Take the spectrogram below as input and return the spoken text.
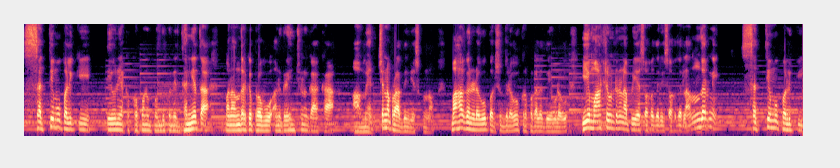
సత్యము పలికి దేవుని యొక్క కృపను పొందుకునే ధన్యత మనందరికీ ప్రభు అనుగ్రహించునుగాక. ఆమెన్. చిన్న ప్రార్థన చేసుకుందాం. మహాగణుడవు పరిశుద్ధుడవు కృపగల దేవుడవు ఈ మాటలు వింటున్న నా ప్రియ సహోదరి సహోదరులందరినీ సత్యము పలికి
